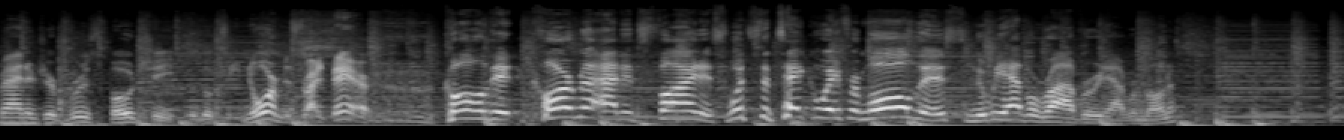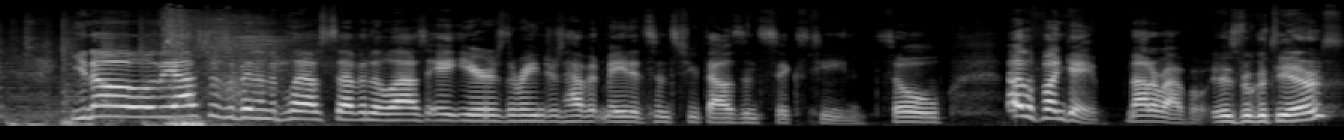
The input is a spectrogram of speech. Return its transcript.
Manager Bruce Bochy, who looks enormous right there, called it karma at its finest. What's the takeaway from all this? And do we have a rivalry now, Ramona? You know, the Astros have been in the playoffs seven of the last eight years. The Rangers haven't made it since 2016. So that was a fun game, not a rivalry. Israel Gutierrez?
